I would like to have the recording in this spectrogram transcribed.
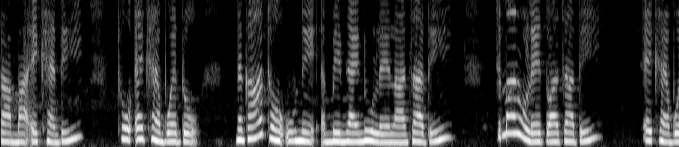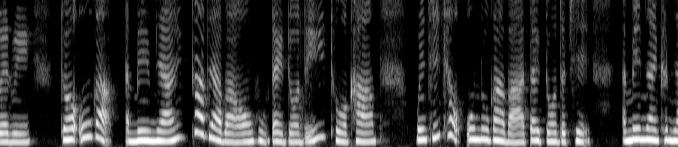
ကမှအိတ်ခံသည်ထိုအိတ်ခံပွဲသို့နဂါးတော်ဦးနှင့်အမေမြိုင်တို့လည်းလာကြသည် ကျမတို့လည်းသွားကြသည်အိတ်ခံပွဲတွင်ဒေါ်ဦးကအမေမြိုင်ကပြပါအောင်ဟုတိုက်တွန်းသည် ထိုအခါ ဝင်ကြီးချုပ်ဦးနုကပါတိုက်တွန်းသည်ဖြင့်အမေမြိုင်ခမည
